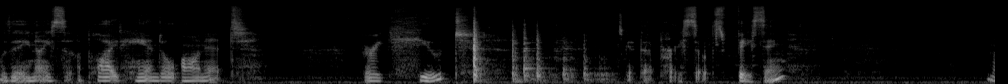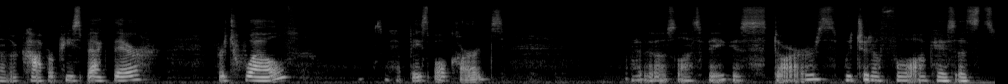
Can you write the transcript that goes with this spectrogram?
with a nice applied handle on it. Very cute. Let's get that price so it's facing. Another copper piece back there for 12. So we have baseball cards. What are those? Las Vegas Stars. Wichita Fall. Okay, so that's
